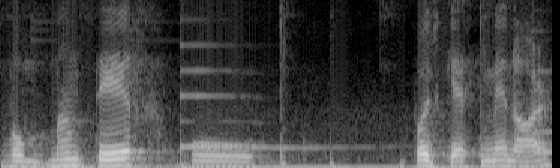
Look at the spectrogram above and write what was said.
vou manter o, podcast menor.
